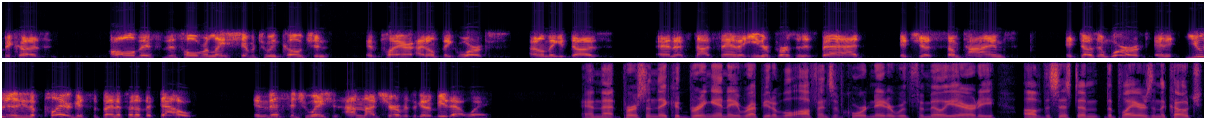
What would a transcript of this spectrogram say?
because all this, this whole relationship between coach and, and player, I don't think works. I don't think it does. And that's not saying that either person is bad. It's just sometimes it doesn't work, and it, usually the player gets the benefit of the doubt. In this situation, I'm not sure if it's going to be that way. And that person they could bring in, a reputable offensive coordinator with familiarity of the system, the players, and the coach,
